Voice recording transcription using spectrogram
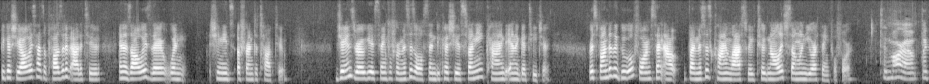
because she always has a positive attitude and is always there when she needs a friend to talk to. James Rogie is thankful for Mrs. Olson because she is funny, kind, and a good teacher. Respond to the Google form sent out by Mrs. Klein last week to acknowledge someone you are thankful for. Tomorrow, the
